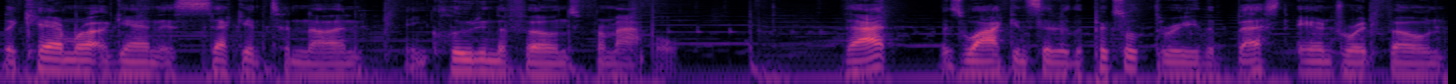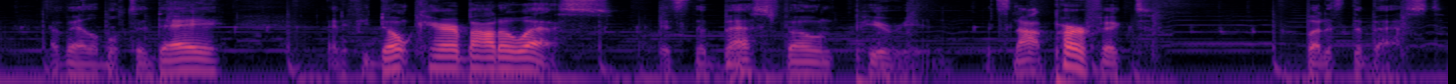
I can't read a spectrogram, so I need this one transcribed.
the camera again is second to none, including the phones from Apple. That is why I consider the Pixel 3 the best Android phone available today, and if you don't care about OS, it's the best phone, period. It's not perfect, but it's the best.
